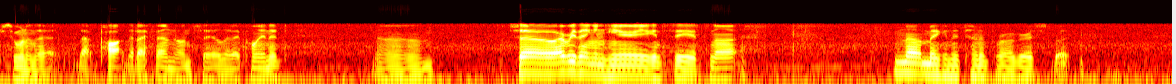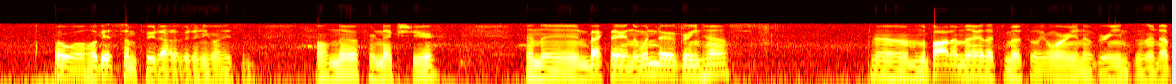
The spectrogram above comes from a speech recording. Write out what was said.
just one of that that pot that I found on sale that I planted. Um, so everything in here you can see it's not not making a ton of progress, but oh well, I'll get some food out of it anyways, and I'll know for next year. And then back there in the window greenhouse, um, on the bottom there, that's mostly Oriental greens, and then up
